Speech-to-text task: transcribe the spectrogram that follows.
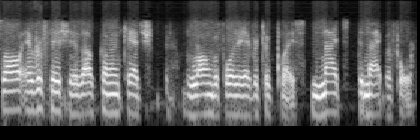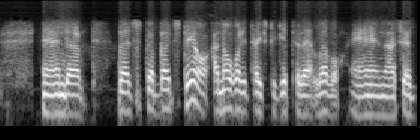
saw every fish as I was going to catch long before they ever took place, nights the night before. And, uh, but, but still, I know what it takes to get to that level. And I said,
